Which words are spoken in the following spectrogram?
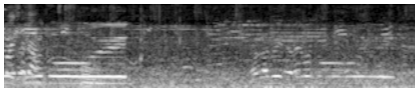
পয়সা দাও। Hola Luis, a ver,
